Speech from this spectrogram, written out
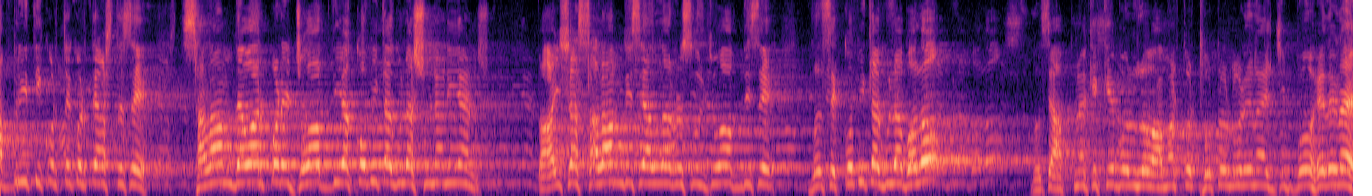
আবৃত্তি করতে করতে আসতেছে। সালাম দেওয়ার পরে জবাব দিয়া কবিতাগুলা শুনা নিয়েন। তো আইসা সালাম দিছে আল্লাহ রসুল জবাব দিছে, বলছে, কবিতাগুলা বলো। বলছে, আপনাকে কে বলল? আমার তো ঠোঁটো নড়ে নাই জিব্ব হেলে নাই।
